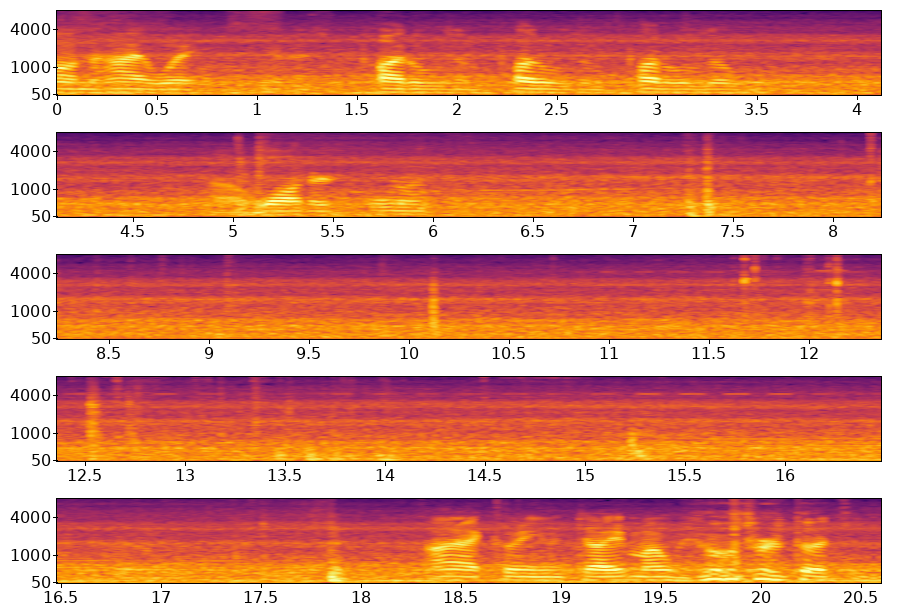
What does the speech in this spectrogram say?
on the highway. It was puddles and puddles and puddles of uh, water. Hold on. I couldn't even you my wheels were touching.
